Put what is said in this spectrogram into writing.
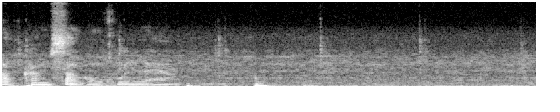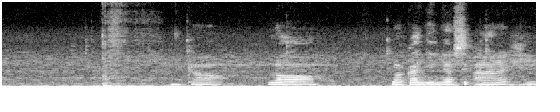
รับคำสั่งของคุณแล้ว ก็รอ รอการยืนยัน15 นาที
